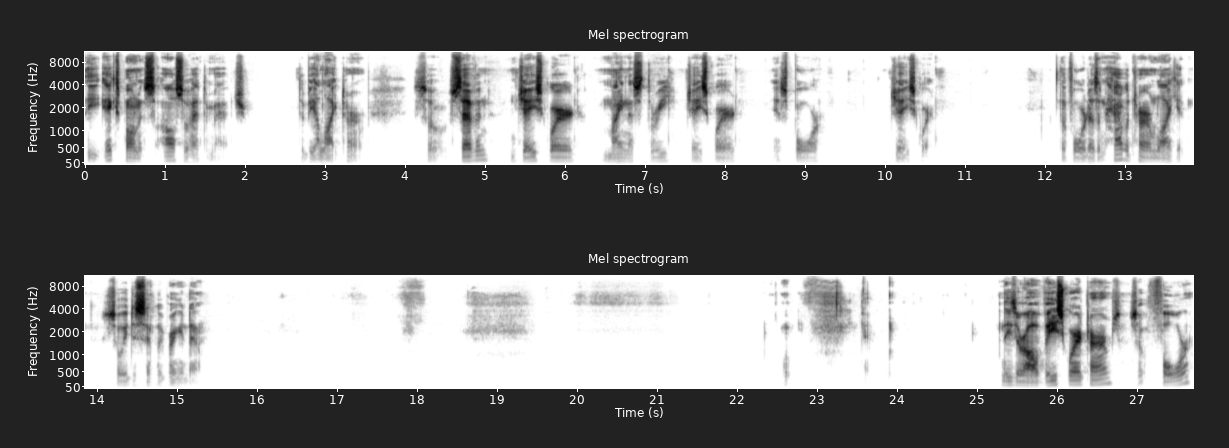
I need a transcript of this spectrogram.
the exponents also have to match to be a like term. So 7j squared minus 3j squared is 4j squared. The 4 doesn't have a term like it, so we just simply bring it down. These are all v squared terms, so 4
